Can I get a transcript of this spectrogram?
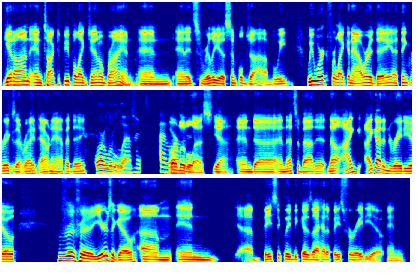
get on and talk to people like Jen O'Brien, and and it's really a simple job. We we work for like an hour a day. I think Rick is that right? Hour and a half a day, or a little less, or a little it. less. Yeah, and uh, and that's about it. Now I I got into radio years ago, um, and uh, basically because I had a face for radio, and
